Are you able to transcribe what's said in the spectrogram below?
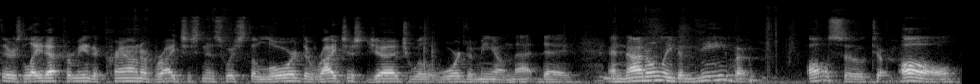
there's laid up for me the crown of righteousness, which the Lord, the righteous judge, will award to me on that day. And not only to me, but also to all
